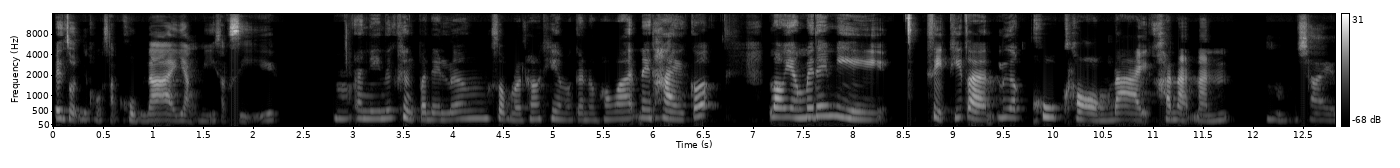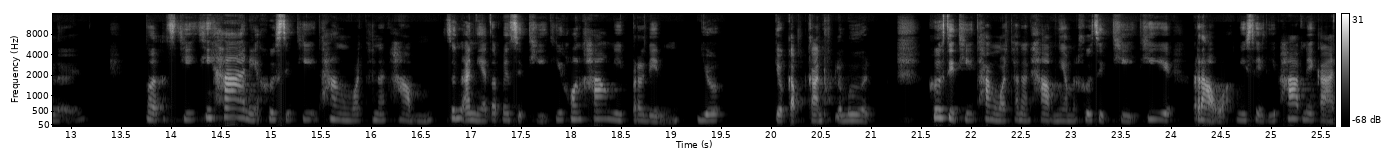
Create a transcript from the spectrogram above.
เป็นส่วนหนึ่งของสังคมได้อย่างมีศักดิ์ศรีอืมอันนี้นึกถึงประเด็นเรื่องสมรสเท่าเทียมเหมือนกันนะเพราะว่าในไทยก็เรายังไม่ได้มีสิทธิ์ที่จะเลือกคู่ครองได้ขนาดนั้นอืมใช่เลย ส่วนสิทธิที่ห้าเนี่ยคือสิทธิทางวัฒนธรรม ซึ่งอันนี้จะเป็นสิทธิที่ค่อนข้างมีประเด็นเยอะเกี่ยวกับการถูกละเมิด คือสิทธิทางวัฒนธรรมเนี่ยมันคือสิทธิที่เราอะมีเสรีภาพในการ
